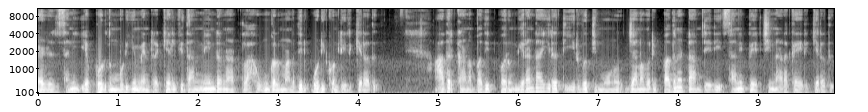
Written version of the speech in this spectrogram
ஏழு சனி எப்பொழுதும் முடியும் என்ற கேள்விதான் நீண்ட நாட்களாக உங்கள் மனதில் ஓடிக்கொண்டிருக்கிறது. அதற்கான பதில் வரும் இரண்டாயிரத்தி இருபத்தி மூணு ஜனவரி பதினெட்டாம் தேதி சனிப்பெயர்ச்சி நடக்க இருக்கிறது.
